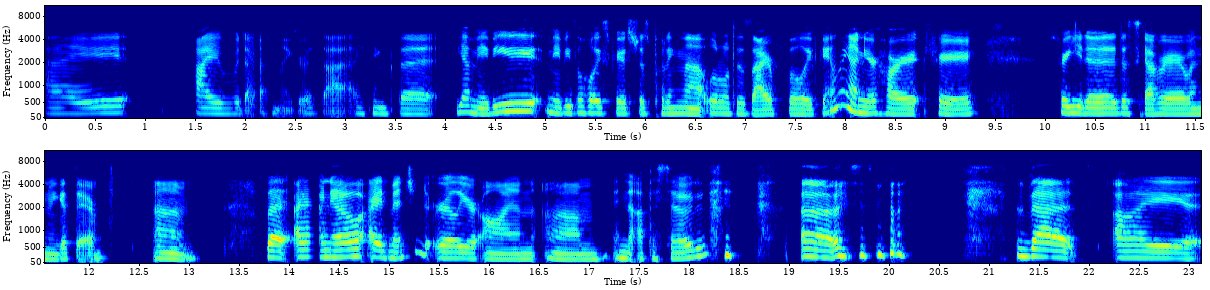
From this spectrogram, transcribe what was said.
I I would definitely agree with that. I think that yeah, maybe maybe the Holy Spirit's just putting that little desire for the Holy Family on your heart for for you to discover when we get there. Um but I, I know I had mentioned earlier on um in the episode uh that I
